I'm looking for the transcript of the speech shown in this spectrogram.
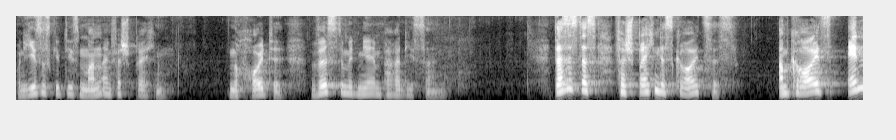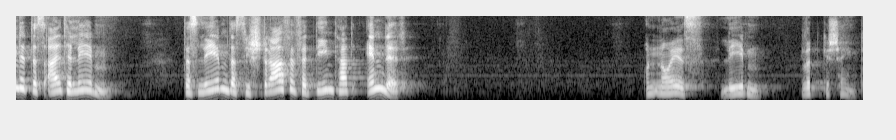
Und Jesus gibt diesem Mann ein Versprechen. Noch heute wirst du mit mir im Paradies sein. Das ist das Versprechen des Kreuzes. Am Kreuz endet das alte Leben. Das Leben, das die Strafe verdient hat, endet. Und neues Leben wird geschenkt.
